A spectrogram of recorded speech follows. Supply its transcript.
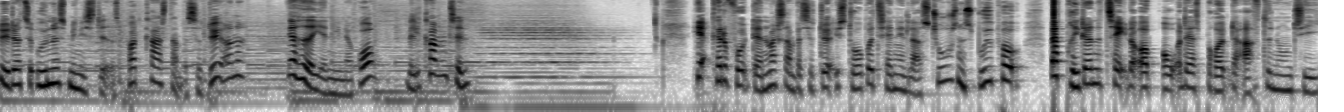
lytter til Udenrigsministeriets podcast Ambassadørerne. Jeg hedder Janina Grå. Velkommen til. Her kan du få Danmarks ambassadør i Storbritannien Lars Tusens bud på, hvad britterne taler om over deres berømte afternoon tea.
